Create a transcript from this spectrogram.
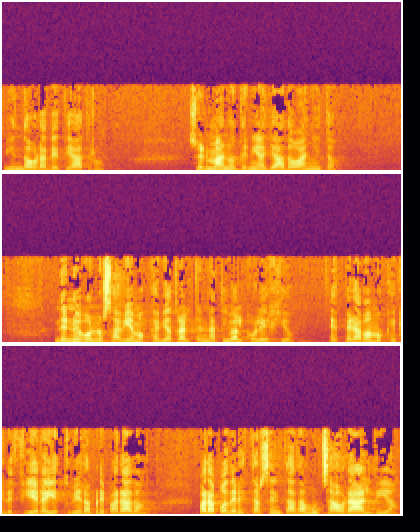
viendo obras de teatro. Su hermano tenía ya dos añitos. De nuevo no sabíamos que había otra alternativa al colegio Esperábamos que creciera y estuviera preparada para poder estar sentada muchas horas al día,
